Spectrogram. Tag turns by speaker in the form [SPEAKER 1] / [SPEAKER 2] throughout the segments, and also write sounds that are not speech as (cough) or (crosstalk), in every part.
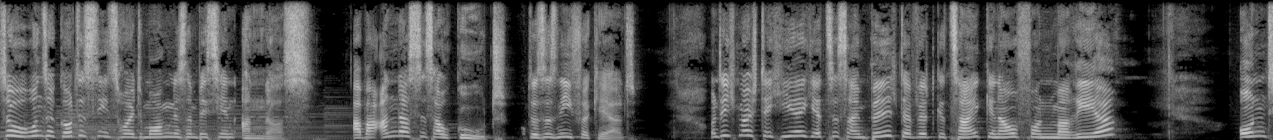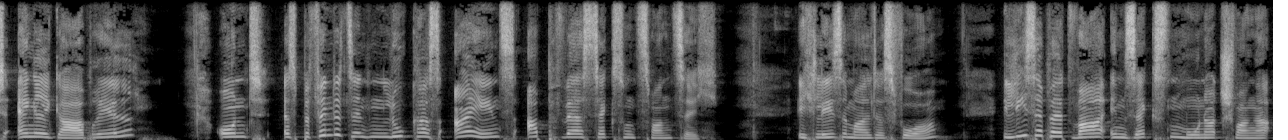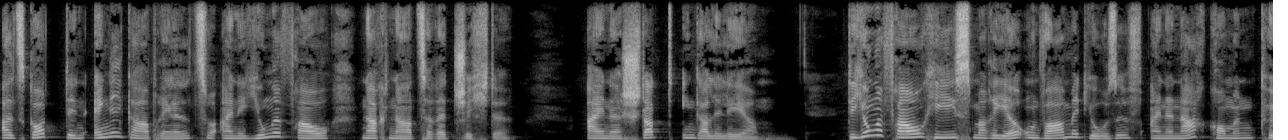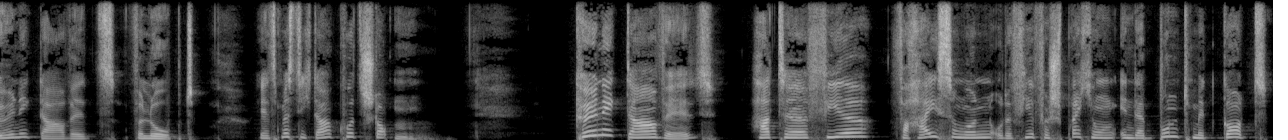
[SPEAKER 1] So, unser Gottesdienst heute Morgen ist ein bisschen anders. Aber anders ist auch gut. Das ist nie verkehrt. Und ich möchte hier, jetzt ist ein Bild, da wird gezeigt, genau von Maria und Engel Gabriel. Und es befindet sich in Lukas 1 ab Vers 26. Ich lese mal das vor. Elisabeth war im sechsten Monat schwanger, als Gott den Engel Gabriel zu einer junge Frau nach Nazareth schickte, einer Stadt in Galiläa. Die junge Frau hieß Maria und war mit Josef, einer Nachkommen König Davids, verlobt. Jetzt müsste ich da kurz stoppen. König David hatte vier Verheißungen oder vier Versprechungen in der Bund mit Gott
